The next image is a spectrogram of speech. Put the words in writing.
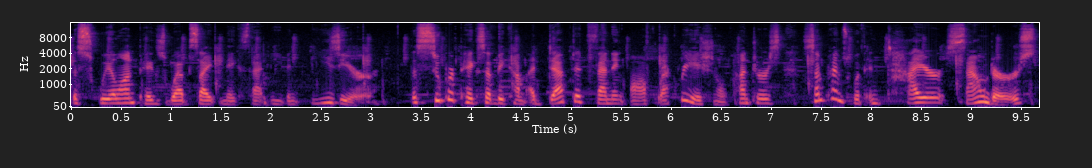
The Squeal on Pigs website makes that even easier. The super pigs have become adept at fending off recreational hunters, sometimes with entire sounders,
